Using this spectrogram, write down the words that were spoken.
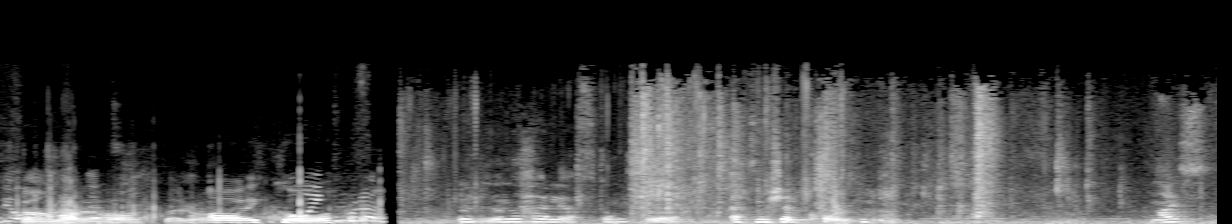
Fy fan vad jag hatar. AIK. Under denna härliga afton så äter Michelle korv. Nice.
